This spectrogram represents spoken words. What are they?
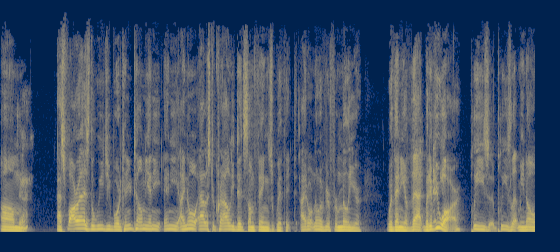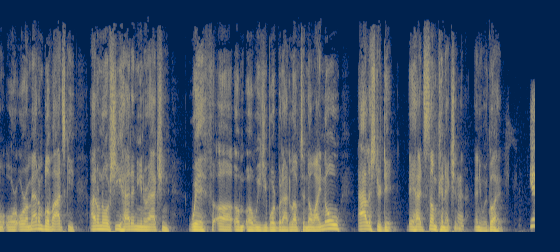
Um, Yeah. As far as the Ouija board, can you tell me any any? I know Aleister Crowley did some things with it. I don't know if you're familiar with any of that, but if you are, please please let me know. Or or a Madame Blavatsky. I don't know if she had any interaction with uh, a, a, Ouija board, but I'd love to know. I know Aleister did. They had some connection there. Anyway, go ahead. Yeah,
